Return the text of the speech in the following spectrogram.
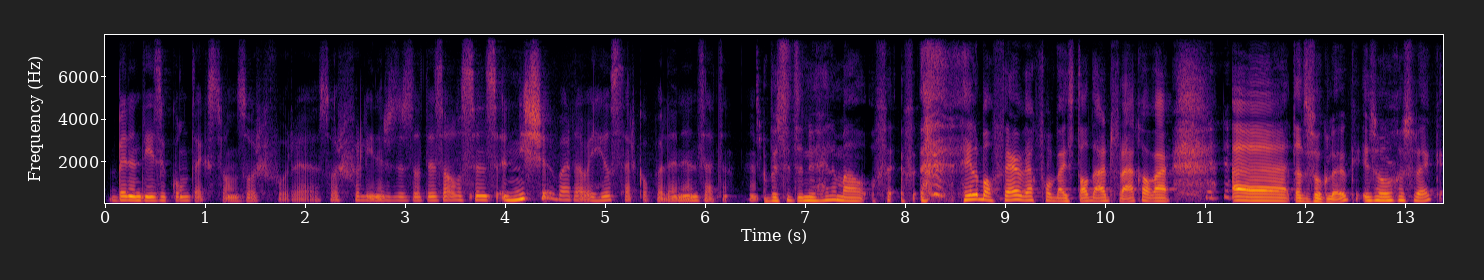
binnen deze context van zorg voor uh, zorgverleners. Dus dat is alleszins een niche waar dat we heel sterk op willen inzetten. Ja. We zitten nu helemaal, helemaal ver weg van mijn standaardvragen, maar dat is ook leuk in zo'n gesprek.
